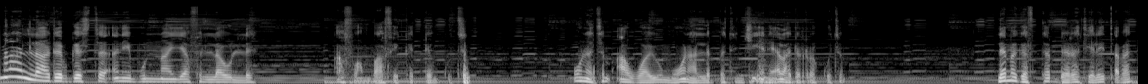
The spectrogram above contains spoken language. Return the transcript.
ምን አለ አደብ ገዝተ እኔ ቡና እያፈላውልህ። አፏን ባፌ ከደንኩት። እውነትም አዋዩ መሆን አለበት እንጂ እኔ አላደረግኩትም። ለመገፍተር ደረቴ ላይ ጠበቅ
